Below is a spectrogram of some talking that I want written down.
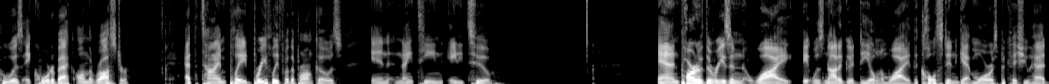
who was a quarterback on the roster at the time, played briefly for the Broncos in 1982. And part of the reason why it was not a good deal and why the Colts didn't get more was because you had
